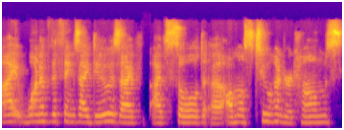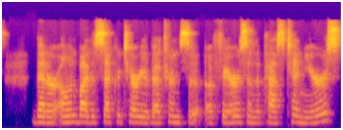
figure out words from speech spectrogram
I one of the things I do is I've I've sold uh, almost 200 homes that are owned by the Secretary of Veterans Affairs in the past 10 years.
